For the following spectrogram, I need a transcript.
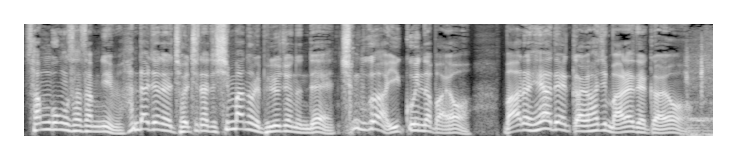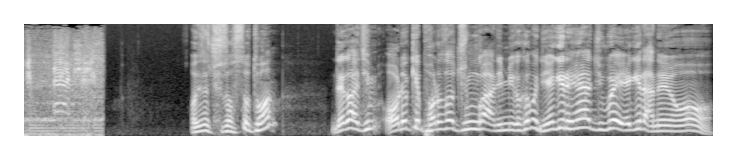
3043님, 한 달 전에 절친한테 10만 원을 빌려줬는데 친구가 잊고 있나 봐요. 말을 해야 될까요? 하지 말아야 될까요? 어디서 주웠어, 돈? 내가 지금 어렵게 벌어서 준 거 아닙니까? 그러면 얘기를 해야지. 왜 얘기를 안 해요?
